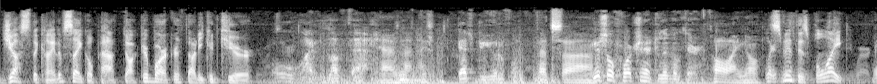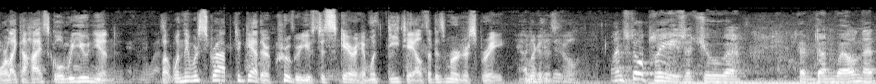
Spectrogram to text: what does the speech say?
Just the kind of psychopath Dr. Barker thought he could cure. Oh, I love that. Yeah, isn't that nice? That's beautiful. That's, uh. You're so fortunate to live up there. Oh, I know. Smith is polite, more like a high school reunion. But when they were strapped together, Krueger used to scare him with details of his murder spree. look at this hill. I'm still pleased that you uh, have done well and that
